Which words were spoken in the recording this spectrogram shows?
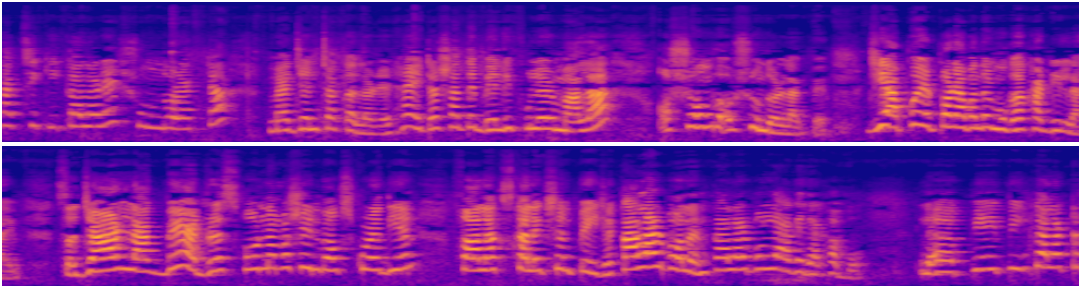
থাকছে কি কালারের সুন্দর একটা ম্যাজেন্টা কালারের হ্যাঁ এটার সাথে বেলি ফুলের মালা অসম্ভব সুন্দর লাগবে। জি আপু, এরপর আমাদের মুগা খাটির লাইভ সো যার লাগবে অ্যাড্রেস ফোন নাম্বার সে ইনবক্স করে দিয়েন। ফালাক্স কালেকশন পেজে কালার বলেন কালার বললে আগে দেখাবো। পিঙ্ক কালারটা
